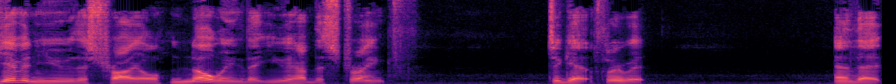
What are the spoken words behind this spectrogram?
given you this trial knowing that you have the strength to get through it and that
